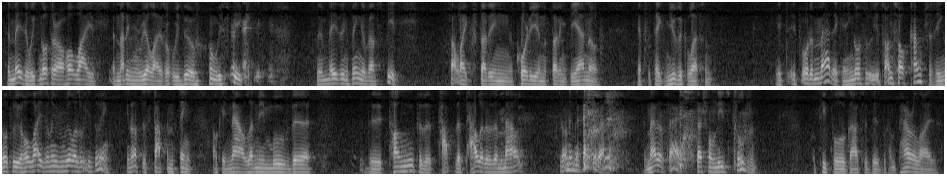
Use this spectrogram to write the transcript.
It's amazing. We can go through our whole life and not even realize what we do when we speak. it's an amazing thing about speech. It's not like studying accordion and studying piano. You have to take music lessons. It, it's automatic, and you go through. It's unself-conscious. You go through your whole life, you don't even realize what you're doing. You don't have to stop and think. Okay, now let me move the the tongue to the top of the palate of the mouth. You don't even think about it. As a matter of fact, special needs children, or people, God forbid, become paralyzed.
